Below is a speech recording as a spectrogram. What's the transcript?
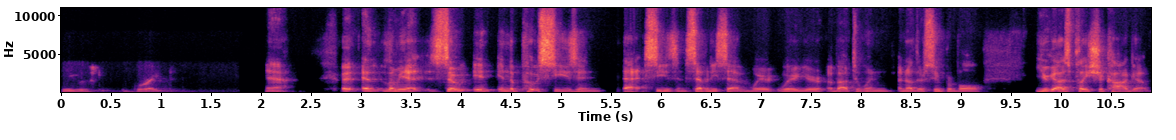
He was great. Yeah. And let me so in, in the postseason that season, 77, where where you're about to win another Super Bowl, you guys play Chicago,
